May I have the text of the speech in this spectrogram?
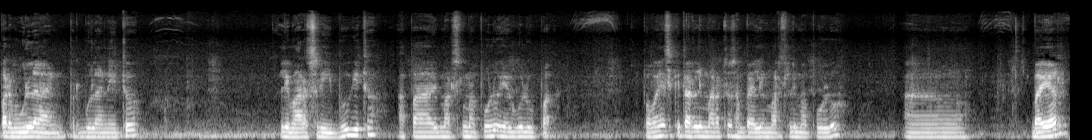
per bulan. Per bulan itu 500 ribu gitu apa 550 ya gue lupa. Pokoknya sekitar 500 sampai 550 uh, bayar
